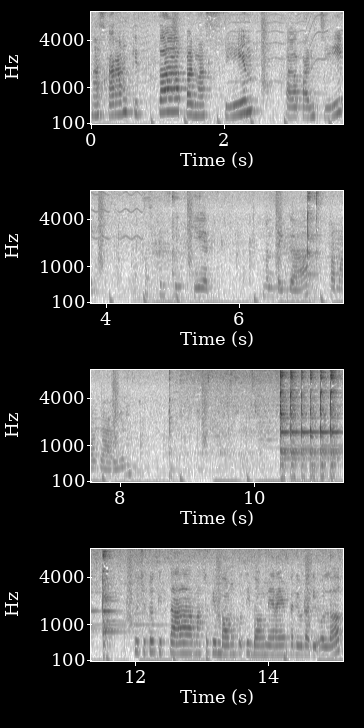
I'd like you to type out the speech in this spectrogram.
Nah, sekarang kita panasin uh, panci. Masukin sedikit mentega atau margarin. Terus itu kita masukin bawang putih, bawang merah yang tadi udah diulek.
